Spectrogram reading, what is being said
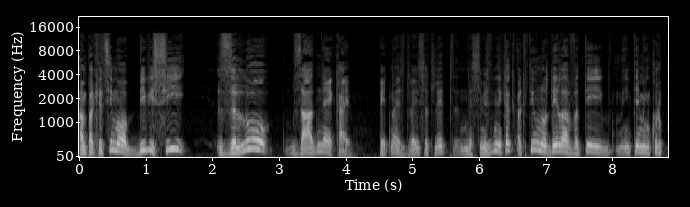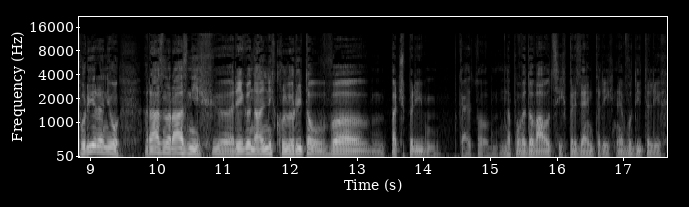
Ampak recimo BBC zelo zadnje, kaj, 15-20 let, ne se mi zdi nekako aktivno dela v te, in tem inkorporiranju razno raznih regionalnih koloritov v pač pri kaj je to, napovedovalcih, prezenterjih, ne, voditeljih.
